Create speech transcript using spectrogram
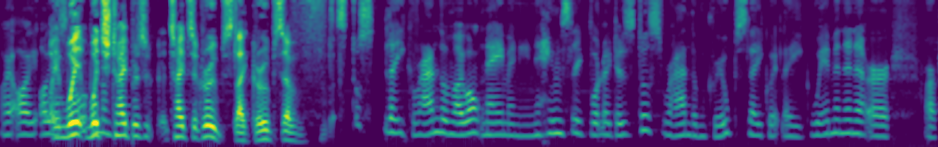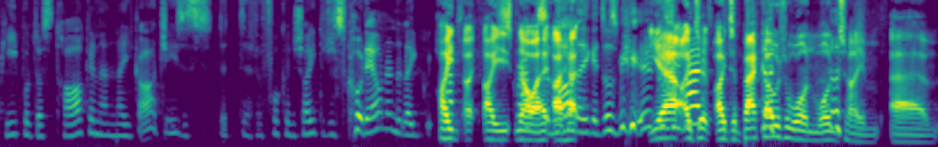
I I, I in was whi- lurking which them. type of types of groups? Like groups of It's just like random. I won't name any names, like, but like there's just random groups like with like women in it or or people just talking and like, oh Jesus, the, the, fucking shite to just go down and like. I- I- I- no, I- I had- like it does be. it yeah, I did, I did back out of one one time, um,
